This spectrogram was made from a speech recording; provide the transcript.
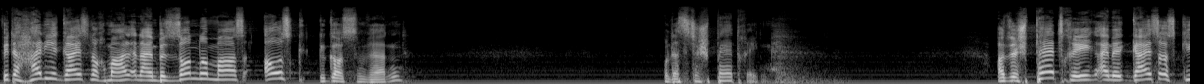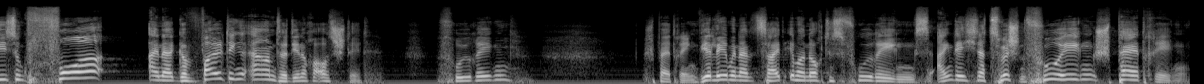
wird der Heilige Geist nochmal in einem besonderen Maß ausgegossen werden. Und das ist der Spätregen. Also der Spätregen, eine Geistausgießung vor einer gewaltigen Ernte, die noch aussteht. Frühregen, Spätregen. Wir leben in einer Zeit immer noch des Frühregens. Eigentlich dazwischen. Frühregen, Spätregen.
